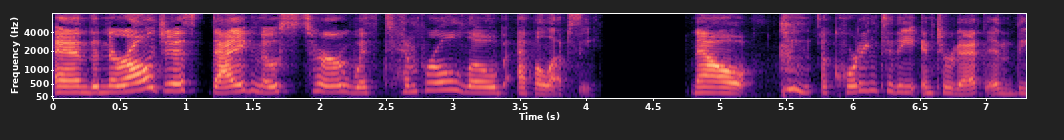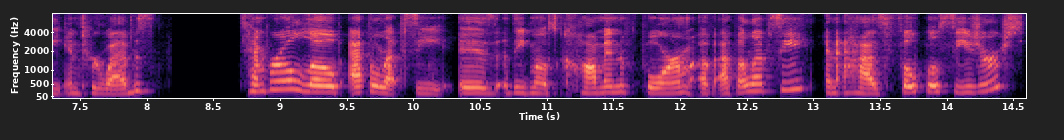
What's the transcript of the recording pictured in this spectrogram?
And the neurologist diagnosed her with temporal lobe epilepsy. Now, according to the internet and the interwebs, temporal lobe epilepsy is the most common form of epilepsy and it has focal seizures.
